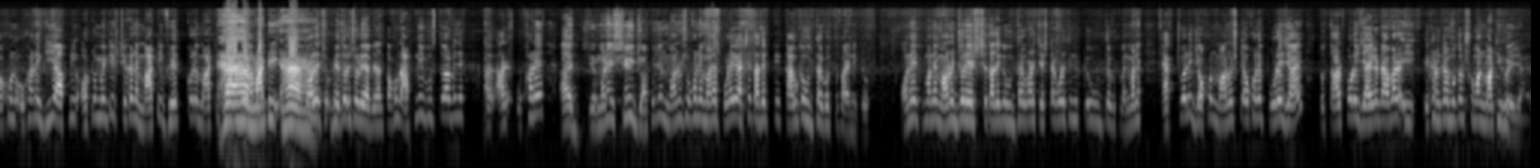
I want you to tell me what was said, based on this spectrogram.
তখন ওখানে গিয়ে আপনি অটোমেটিক সেখানে মাটি ভেদ করে মাটি হ্যাঁ হ্যাঁ মাটি হ্যাঁ হ্যাঁ। তলে ভেতরে চলে যাবেন। তখন আপনিই বুঝতে পারবেন যে আর- ওখানে মানে সেই যতজন মানুষ ওখানে মানে পড়ে গেছে তাদেরকে কাউকে উদ্ধার করতে পারেনি কেউ। অনেক মানে মানুষজন এসছে তাদেরকে উদ্ধার করার চেষ্টা করেছে কিন্তু কেউ উদ্ধার করতে পারেনি। মানে অ্যাকচুয়ালি যখন মানুষটা ওখানে পড়ে যায় তো তারপর ওই জায়গাটা আবার এই এখানকার মতন সমান মাটি হয়ে যায়।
